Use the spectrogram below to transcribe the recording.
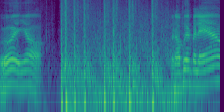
เฮ้ยย่อมันเอาเพื่อนไปแล้ว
